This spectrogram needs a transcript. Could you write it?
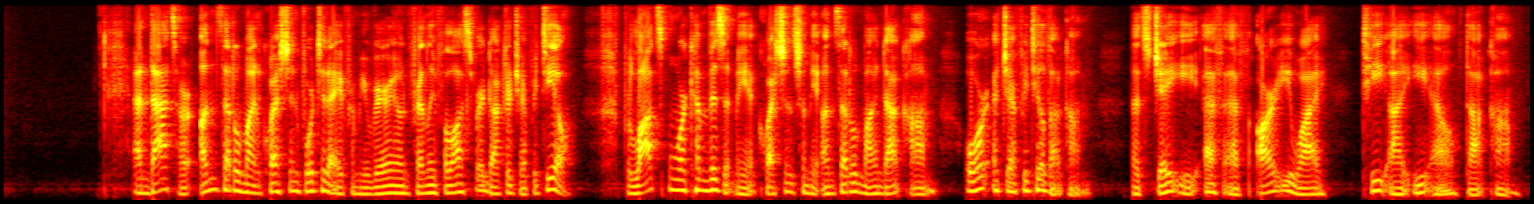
And that's our unsettled mind question for today from your very own friendly philosopher, Dr. Jeffrey Tiel. For lots more, come visit me at questionsfromtheunsettled.mind.com or at jeffreytiel.com. That's J E F F R E Y T I E L.com.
